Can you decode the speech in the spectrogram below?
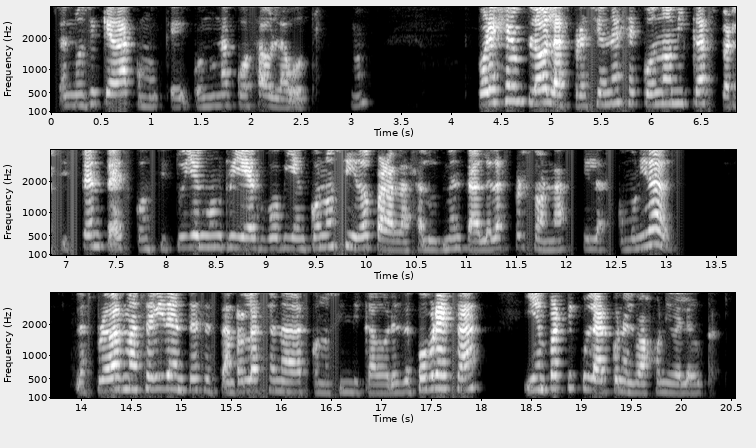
O sea, no se queda como que con una cosa o la otra. Por ejemplo, las presiones económicas persistentes constituyen un riesgo bien conocido para la salud mental de las personas y las comunidades. Las pruebas más evidentes están relacionadas con los indicadores de pobreza y en particular con el bajo nivel educativo.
